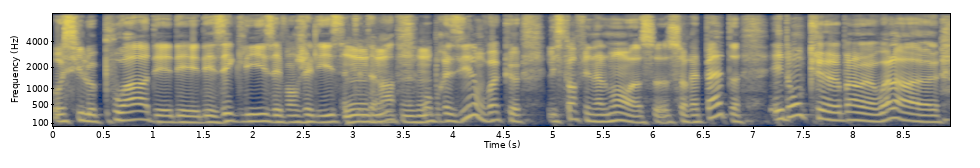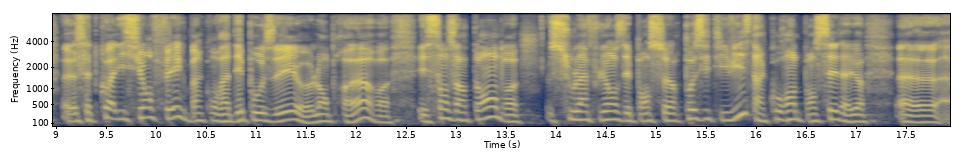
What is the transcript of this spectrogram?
aussi le poids des, des, des églises évangélistes, etc. Mhm, mhm. Au Brésil, on voit que l'histoire finalement euh, se, se répète. Et donc, ben, voilà, cette coalition fait ben, qu'on va déposer l'empereur et sans entendre, sous l'influence des penseurs positivistes, un courant de pensée d'ailleurs euh,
